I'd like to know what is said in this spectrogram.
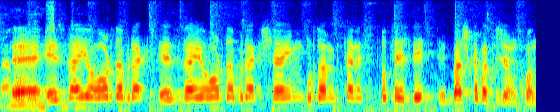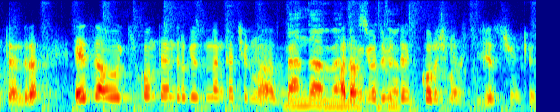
Ben Ee, buradayım, sıkıntı Ezra'yı yok. orada bırak. Ezra'yı orada bırak. Şahin buradan bir tane spot elde et. Başka bakacağım kontendera. Ezra o iki kontenderi gözünden kaçırma abi. Ben de abi ben Adam gördüğümüzde konuşmak isteyeceğiz çünkü.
